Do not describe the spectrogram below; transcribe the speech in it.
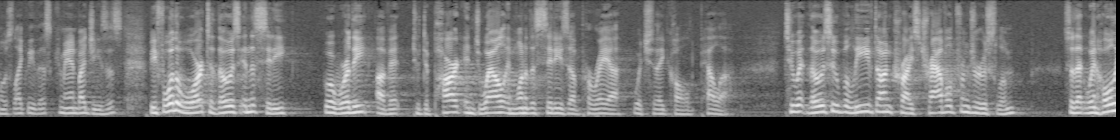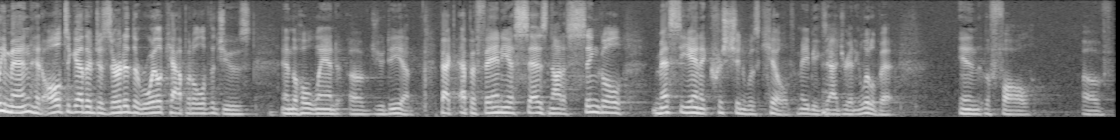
most likely this command by Jesus, before the war to those in the city who are worthy of it to depart and dwell in one of the cities of Perea, which they called Pella. To it, those who believed on Christ traveled from Jerusalem, so that when holy men had altogether deserted the royal capital of the Jews and the whole land of Judea. In fact, Epiphanius says not a single messianic Christian was killed, maybe exaggerating a little bit, in the fall of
